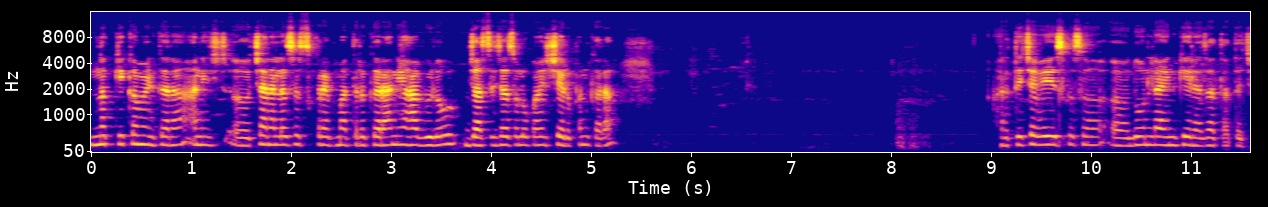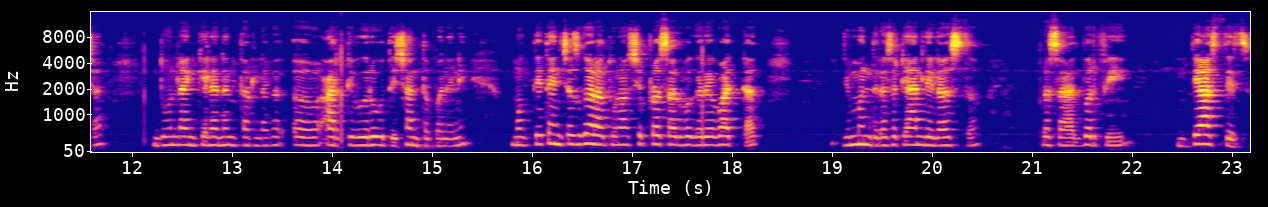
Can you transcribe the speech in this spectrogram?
नक्की कमेंट करा. आणि चॅनलला सबस्क्राईब मात्र करा. आणि हा व्हिडिओ जास्तीत जास्त लोकांना शेअर पण करा. आरतीच्या वेळेस कसं दोन लाईन केल्या जातात त्याच्यात दोन लाईन केल्यानंतरला आरती वगैरे होते शांतपणाने मग ते त्यांच्याच घरातून असे प्रसाद वगैरे वाटतात. जे मंदिरासाठी आणलेलं असतं. प्रसाद बर्फी ते असतेच.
